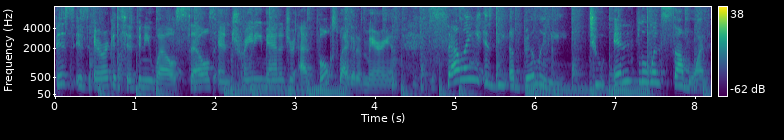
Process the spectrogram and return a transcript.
This is Erikka Tiffany Wells, Sales and Training Manager at Volkswagen of Marion. Selling is the ability to influence someone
